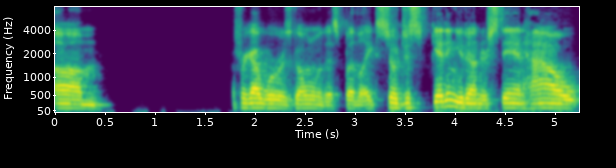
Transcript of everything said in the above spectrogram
um, I forgot where I was going with this, but like, so just getting you to understand how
